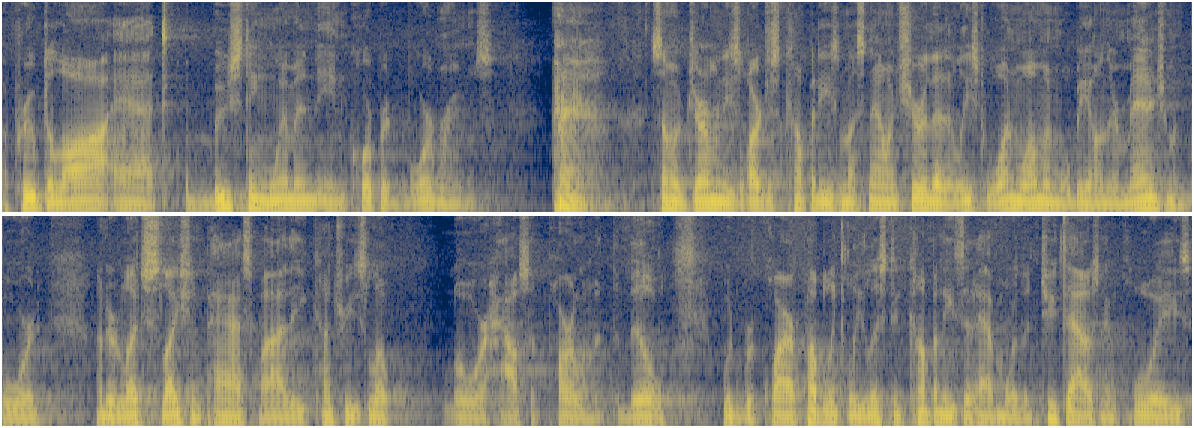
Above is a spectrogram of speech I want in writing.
approved a law at boosting women in corporate boardrooms. Some of Germany's largest companies must now ensure that at least one woman will be on their management board under legislation passed by the country's low, lower house of parliament. The bill would require publicly listed companies that have more than 2,000 employees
